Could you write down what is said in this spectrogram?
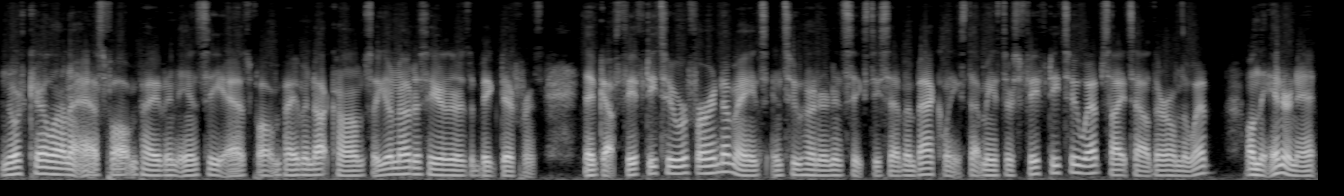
North Carolina Asphalt and Paving, ncasphaltandpaving.com. So you'll notice here there's a big difference. They've got 52 referring domains and 267 backlinks. That means there's 52 websites out there on the web on the internet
